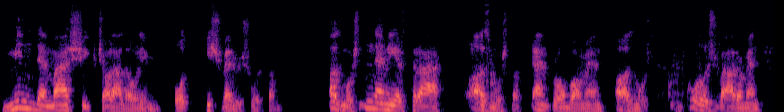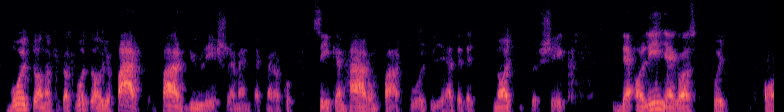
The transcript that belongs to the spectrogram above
Minden másik család, ahol én ott ismerős voltam, az most nem ért rá, az most a templomba ment, az most Kolozsvára ment, volt olyan, akik azt volt olyan, hogy a párt, pártgyűlésre mentek, mert akkor széken három párt volt, ugye, hát ez egy nagy község, de a lényeg az, hogy a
